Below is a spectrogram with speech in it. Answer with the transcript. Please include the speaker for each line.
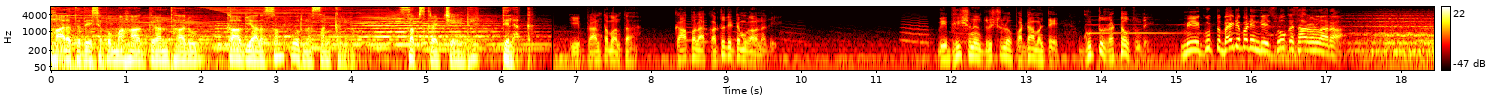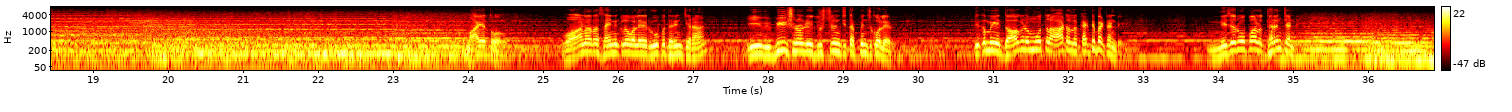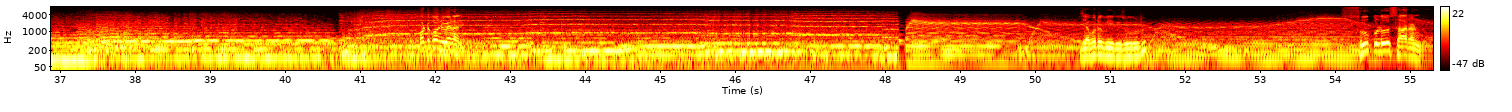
Speaker 1: భారతదేశపు మహా గ్రంథాలు కావ్యాల సంపూర్ణ సంకలనం. సబ్స్క్రైబ్ చేయండి. తిలక్.
Speaker 2: ఈ ప్రాంతమంతా కాపలా కట్టుదిట్టంగా ఉన్నది. విభీషణుని దృష్టిలో పడ్డామంటే గుట్టు రట్టవుతుంది.
Speaker 3: మీ గుట్టు బయటపడింది సూకసారంలారా మాయతో వానర సైనికుల వలె రూపు ధరించిన ఈ విభీషణుడి దృష్టి నుంచి తప్పించుకోలేరు. ఇక మీ దాగుడు మూతల ఆటలు కట్టిపెట్టండి. నిజ రూపాలు ధరించండి. పట్టుకోండి వీళ్ళని.
Speaker 4: ఎవరు వీరిరువురు
Speaker 3: సూకుడు సారండు.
